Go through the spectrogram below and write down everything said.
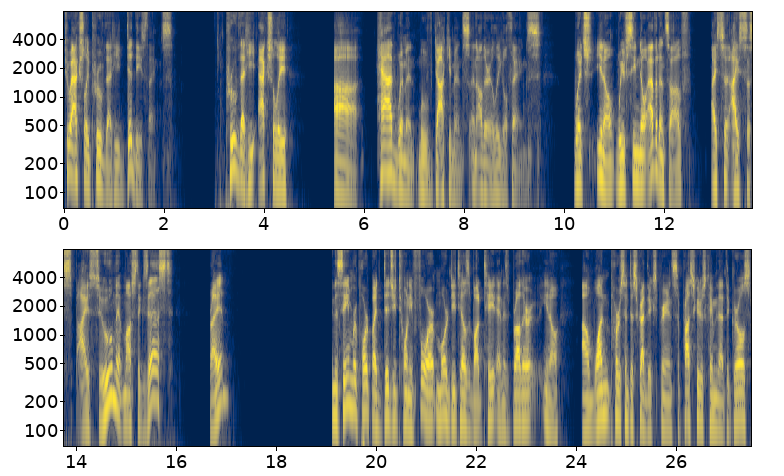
to actually prove that he did these things, prove that he actually uh, had women move documents and other illegal things, which, you know, we've seen no evidence of. I, su- I, sus- I assume it must exist, right? In the same report by Digi24, more details about Tate and his brother. You know, uh, one person described the experience. The prosecutors claiming that the girls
